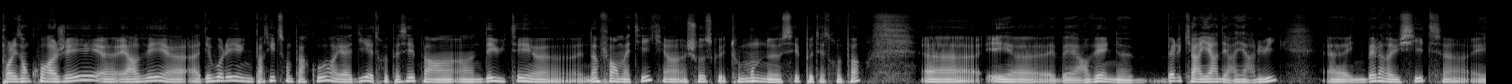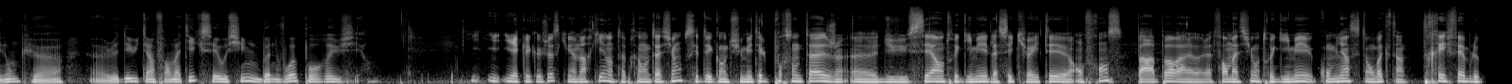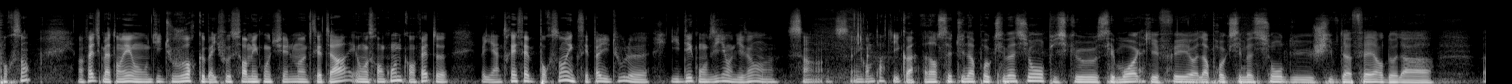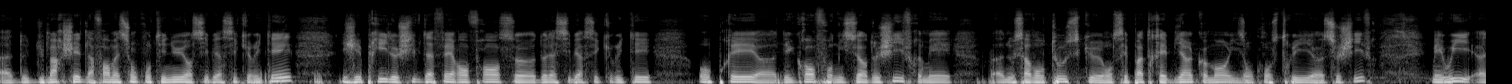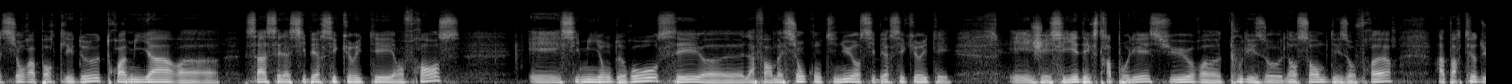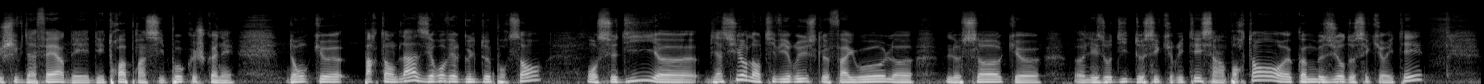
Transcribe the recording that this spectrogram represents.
pour les encourager, euh, A, dévoilé une partie de son parcours et a dit être passé par un, DUT euh, d'informatique, hein, chose que tout le monde ne sait peut-être pas. Euh, et, euh, eh ben, Hervé a une belle carrière derrière lui, une belle réussite. et donc, le DUT informatique, c'est aussi une bonne voie pour réussir. Il y a quelque chose qui m'a marqué dans ta présentation, c'était quand tu mettais le pourcentage euh, du CA entre guillemets de la sécurité euh, en France par rapport à la formation entre guillemets, combien c'était On voit que c'est un très faible pourcent. En fait, je m'attendais, on dit toujours que bah, il faut se former continuellement, etc. Et on se rend compte qu'en fait, euh, bah, il y a un très faible pourcent et que c'est pas du tout l'idée qu'on se dit en disant c'est une grande partie quoi. Alors c'est une approximation puisque c'est moi qui ai fait l'approximation du chiffre d'affaires de la euh, du marché de la formation continue en cybersécurité. J'ai pris le chiffre d'affaires en France euh, de la cybersécurité auprès euh, des grands fournisseurs de chiffres, mais nous savons tous qu'on ne sait pas très bien comment ils ont construit ce chiffre. Mais oui, si on rapporte les deux, 3 milliards, ça c'est la cybersécurité en France et 6 millions d'euros, c'est euh, la formation continue en cybersécurité. Et j'ai essayé d'extrapoler sur euh, tous les l'ensemble des offreurs à partir du chiffre d'affaires des, trois principaux que je connais. Donc, euh, partant de là, 0,2%, on se dit, bien sûr, l'antivirus, le firewall, le SOC, les audits de sécurité, c'est important comme mesure de sécurité.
